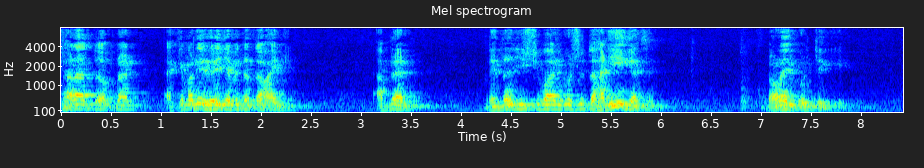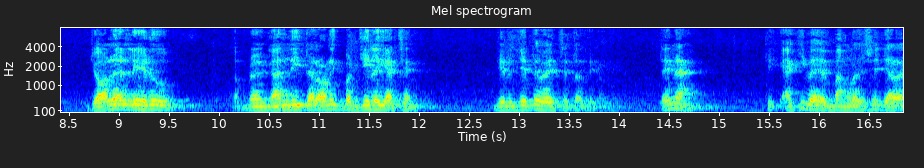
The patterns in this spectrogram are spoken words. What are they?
ছাড়া তো আপনার একেবারে হয়ে যাবে, তা তো হয়নি আপনার নেতাজি সুভাষ বসু তো হারিয়ে গেছেন লড়াই করতে গিয়ে। জওয়াহরলাল নেহরু, আপনার গান্ধী তারা অনেকবার জেলে গেছেন, জেলে যেতে হয়েছে তাদের তাই না? ঠিক একইভাবে বাংলাদেশে যারা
